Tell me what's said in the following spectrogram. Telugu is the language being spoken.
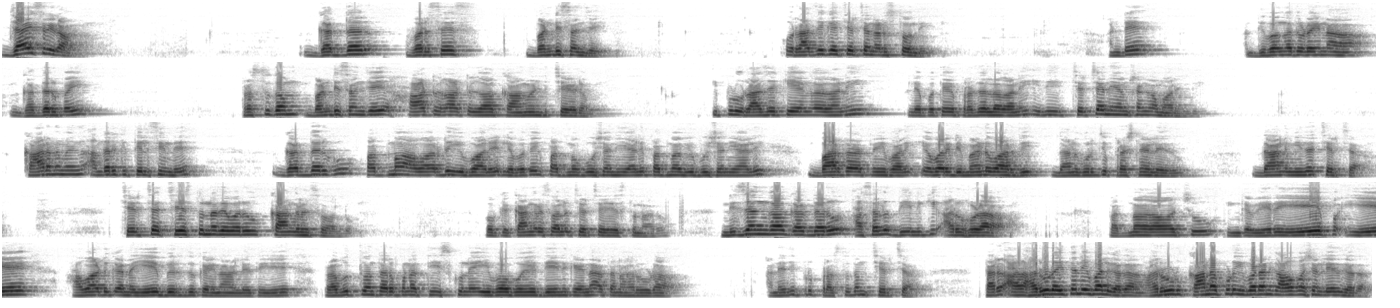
జై శ్రీరామ్. గద్దర్ వర్సెస్ బండి సంజయ్. ఓ రాజకీయ చర్చ నడుస్తోంది. అంటే దివంగతుడైన గద్దర్పై ప్రస్తుతం బండి సంజయ్ హాట్ హాట్గా కామెంట్ చేయడం. ఇప్పుడు రాజకీయంగా కానీ లేకపోతే ప్రజల్లో కానీ ఇది చర్చనీయాంశంగా మారింది. కారణం అందరికీ తెలిసిందే గద్దర్కు పద్మ అవార్డు ఇవ్వాలి లేకపోతే పద్మభూషణ్ ఇవ్వాలి పద్మ విభూషణ్ ఇవ్వాలి భారతరత్న ఇవ్వాలి. ఎవరి డిమాండ్ వారిది? దాని గురించి ప్రశ్నే లేదు. దాని మీద చర్చ. చర్చ చేస్తున్నది ఎవరు? కాంగ్రెస్ వాళ్ళు. ఓకే కాంగ్రెస్ వాళ్ళు చర్చ చేస్తున్నారు. నిజంగా గద్దరు అసలు దీనికి అర్హుడా? పద్మ కావచ్చు ఇంకా వేరే ఏ ప- ఏ అవార్డుకైనా ఏ బిరుదుకైనా లేకపోతే ఏ ప్రభుత్వం తరపున తీసుకునే ఇవ్వబోయే దేనికైనా అతను అర్హుడా అనేది ఇప్పుడు ప్రస్తుతం చర్చ. తర అర్హుడు అయితేనే ఇవ్వాలి కదా. అర్హుడు కానప్పుడు ఇవ్వడానికి అవకాశం లేదు కదా.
